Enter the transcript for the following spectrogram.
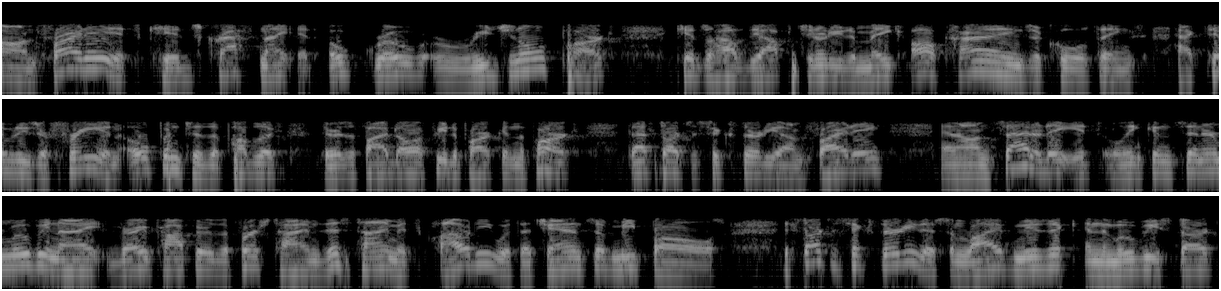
On Friday, it's Kids Craft Night at Oak Grove Regional Park. Kids will have the opportunity to make all kinds of cool things. Activities are free and open to the public. There is a $5 fee to park in the park. That starts at 6:30 on Friday, and on Saturday it's Lincoln Center Movie Night. Very popular the first time. This time it's cloudy with a chance of meatballs. It starts at 6:30. There's some live music, and the movie starts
